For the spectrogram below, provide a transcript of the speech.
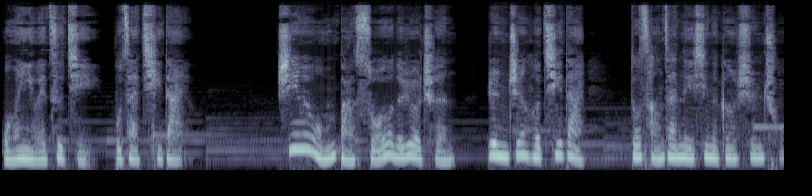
我们以为自己不再期待了，是因为我们把所有的热忱、认真和期待都藏在内心的更深处。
